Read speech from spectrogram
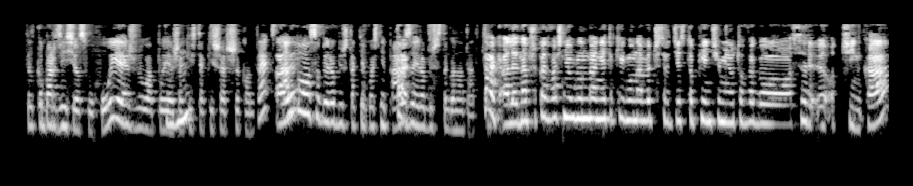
tylko bardziej się osłuchujesz, wyłapujesz Mhm. jakiś taki szerszy kontekst, Ale- albo sobie robisz takie właśnie pauzy i robisz z tego notatki. Tak, ale na przykład właśnie oglądanie takiego nawet 45-minutowego ser- odcinka,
